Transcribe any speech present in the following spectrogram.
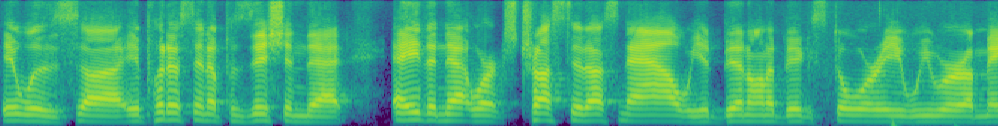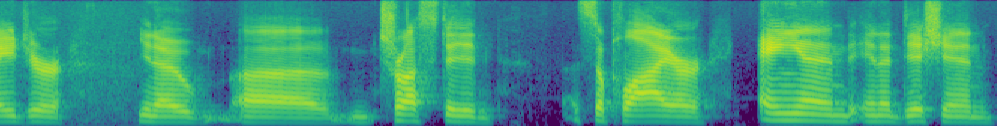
it was uh, it put us in a position that a the networks trusted us. Now we had been on a big story. We were a major, you know, uh, trusted supplier, and in addition.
